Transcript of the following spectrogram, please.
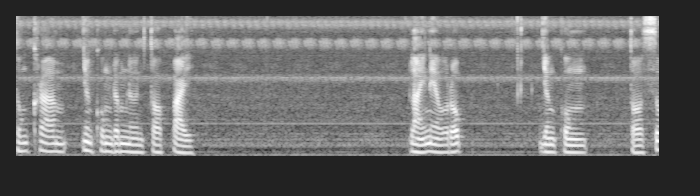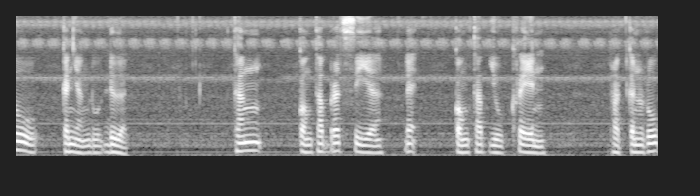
สงครามยังคงดำเนินต่อไป หลายแนวรบ ยังคงต่อสู้กันอย่างดุเดือด ทั้งกองทัพรัสเซียและ กองทัพยูเครน ผลัดกันรุก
